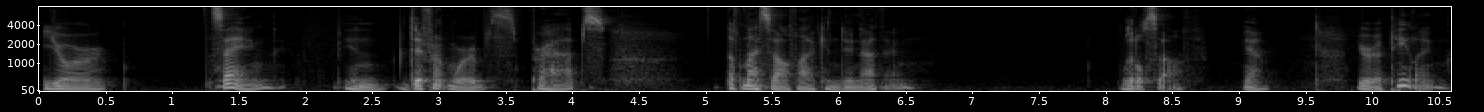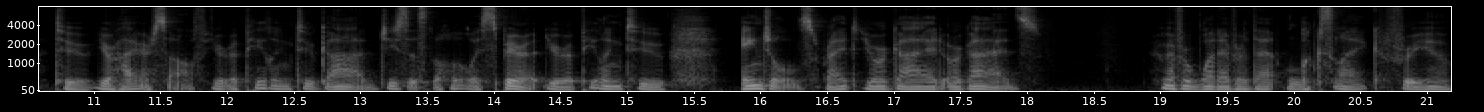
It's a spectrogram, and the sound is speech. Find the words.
You're saying, in different words perhaps, of myself I can do nothing. Little self, yeah. You're appealing to your higher self. You're appealing to God, Jesus, the Holy Spirit. You're appealing to angels, right? Your guide or guides, whoever, whatever that looks like for you.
